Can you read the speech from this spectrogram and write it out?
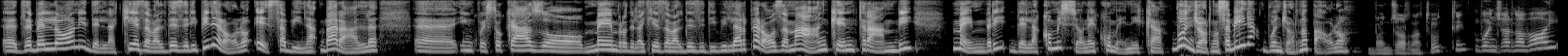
eh, Zebelloni della Chiesa Valdese di Pinerolo e Sabina Baral, eh, in questo caso membro della Chiesa Valdese di Villar Perosa, ma anche entrambi membri della Commissione Ecumenica. Buongiorno Sabina, buongiorno Paolo. Buongiorno a tutti. Buongiorno a voi.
